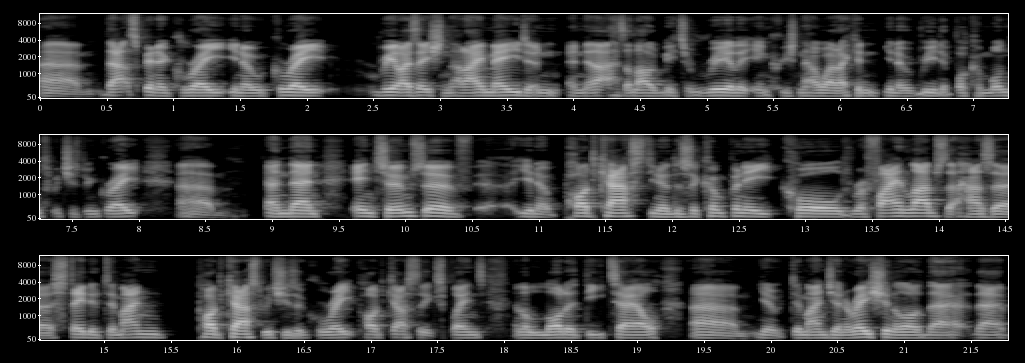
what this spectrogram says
Um, that's been a great, you know, great realization that I made, and and that has allowed me to really increase now where I can you know read a book a month, which has been great. Um, and then in terms of uh, you know podcast, you know there's a company called Refine Labs that has a state of demand podcast, which is a great podcast that explains in a lot of detail, um, you know, demand generation, a lot of their their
